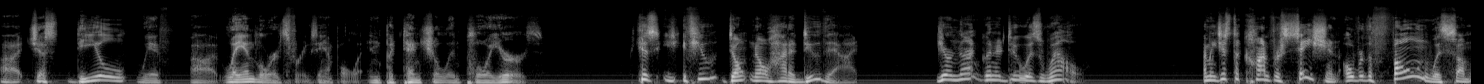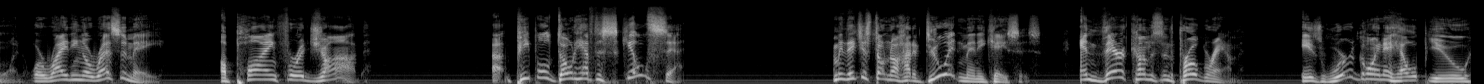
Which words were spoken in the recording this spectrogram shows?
uh, just deal with uh, landlords, for example, and potential employers. Because if you don't know how to do that, you're not going to do as well. I mean, just a conversation over the phone with someone or writing a resume, applying for a job. Uh, people don't have the skill set. I mean, they just don't know how to do it in many cases. And there comes in the program is we're going to help you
